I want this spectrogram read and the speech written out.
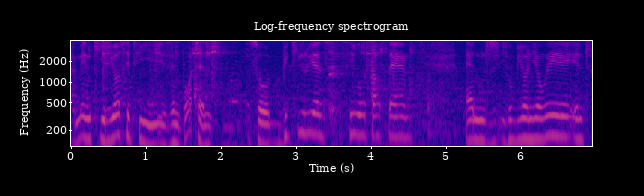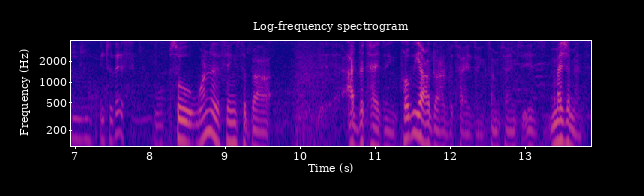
I mean, curiosity is important. So be curious, see what's out there, and you'll be on your way into into this. So one of the things about advertising, probably outdoor advertising, sometimes is measurement.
